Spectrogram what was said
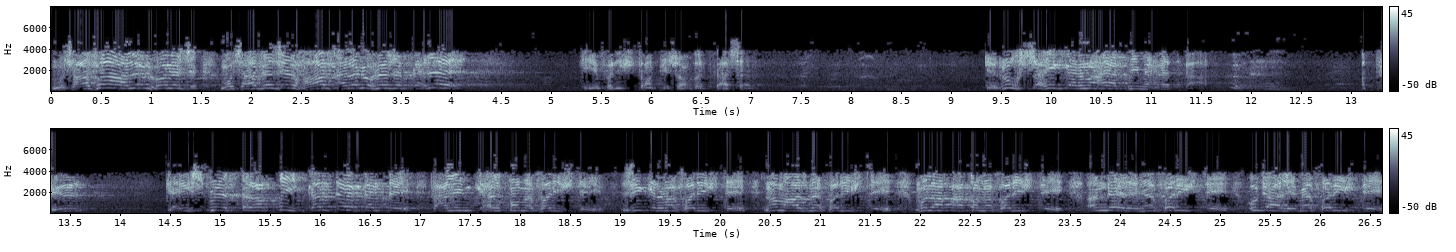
مسافہ الگ ہونے سے، مسافر سے ہاتھ الگ ہونے سے پہلے یہ فرشتوں کی صحبت کا اثر کہ رخ صحیح کرنا ہے اپنی محنت کا۔ پھر کہ اس میں ترقی کرتے کرتے تعلیم کے حلقوں میں فرشتے، ذکر میں فرشتے، نماز میں فرشتے، ملاقاتوں میں فرشتے، اندھیرے میں فرشتے، اجالے میں فرشتے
